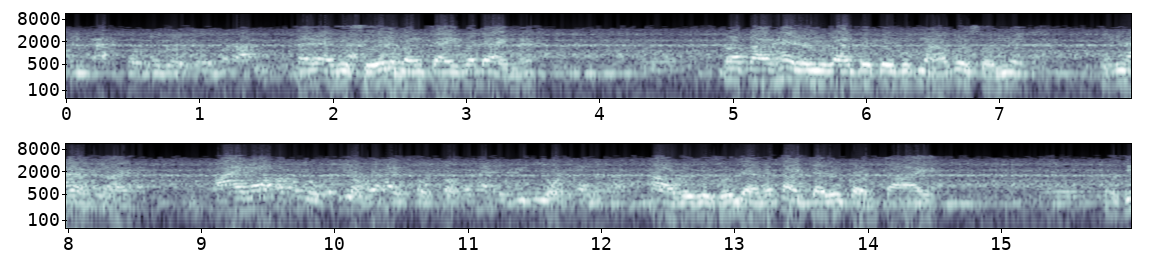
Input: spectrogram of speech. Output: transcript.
เป็นการชนด้วยเถิดครับถ้าอาจจะเสียกำลังใจก็ได้นะก็การให้โรงพยาบาลไปเป็นบุญมหากุศลเนี่ย ที่ร่างกายตายแล้วเขากระดูกกระเดี่ยวไปให้ศพศพไปให้เป็นประโยชน์กันเหรอครับอ้าวเป็นกุศลอย่างก็ตั้งใจไว้ก่อนตายบางที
